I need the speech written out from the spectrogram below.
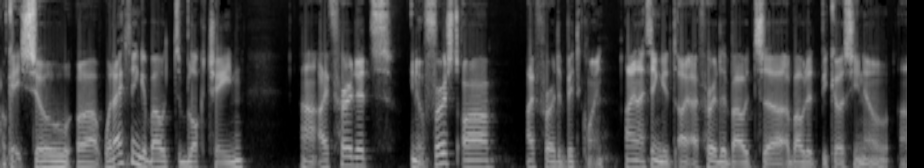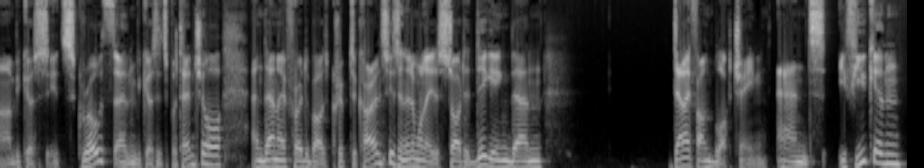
Okay, so uh, what I think about blockchain, uh, I've heard it. You know, first uh, I've heard of Bitcoin, and I think it. I, have heard about uh, about it because you know uh, because its growth and because its potential, and then I've heard about cryptocurrencies, and then when I started digging, then then I found blockchain, and if you can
